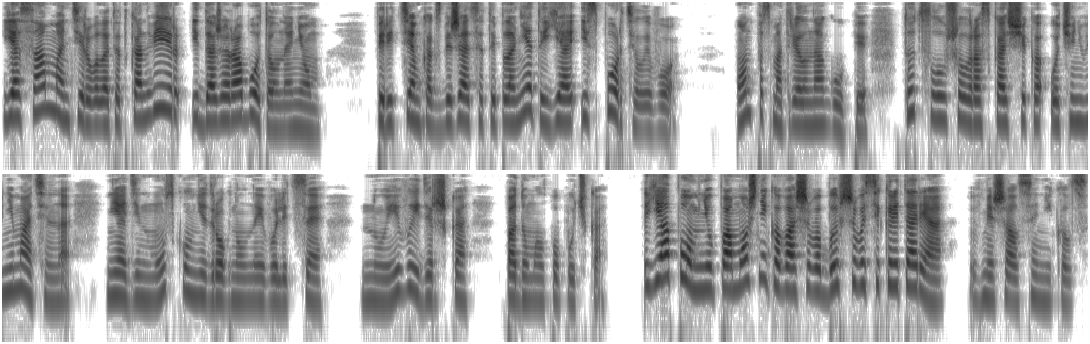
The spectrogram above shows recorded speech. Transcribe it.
Я сам монтировал этот конвейер и даже работал на нем. Перед тем, как сбежать с этой планеты, я испортил его. Он посмотрел на Гуппи. Тот слушал рассказчика очень внимательно. Ни один мускул не дрогнул на его лице. «Ну и выдержка», — подумал Пупучка. «Я помню помощника вашего бывшего секретаря», — вмешался Николс.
